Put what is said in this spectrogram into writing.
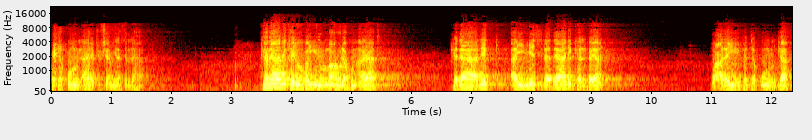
فتكون الآية شاملة لها. كذلك يبين الله لكم آياته. كذلك أي مثل ذلك البيان. وعليه فتكون الكاف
